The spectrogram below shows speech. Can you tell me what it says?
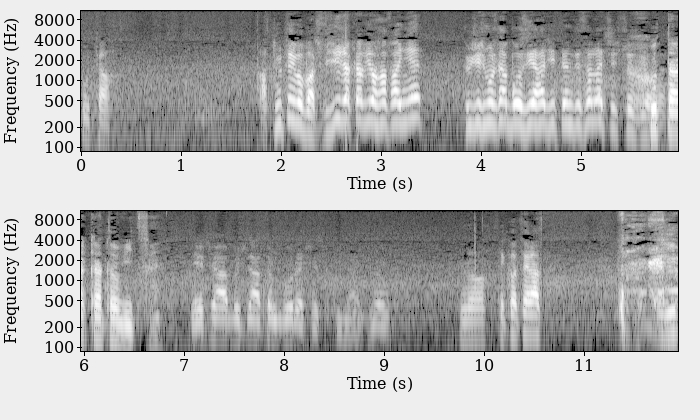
Huta. A tutaj zobacz, widzisz jaka wiocha fajnie? Tu gdzieś można było zjechać i tędy zalecieć przez wiochę. Huta Katowice. Nie trzeba być na tą górę się spinać. No. No, tylko teraz I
